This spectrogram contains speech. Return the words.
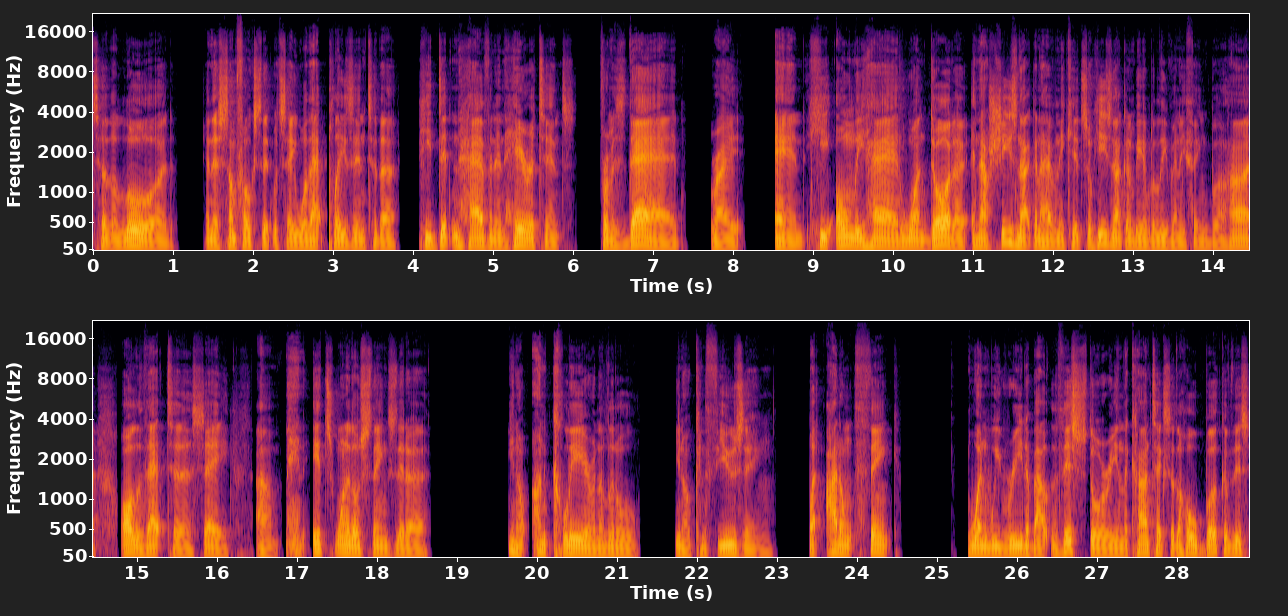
to the Lord. And there's some folks that would say, well, that plays into the he didn't have an inheritance from his dad, right? And he only had one daughter, and now she's not going to have any kids, so he's not going to be able to leave anything behind. All of that to say um, man, it's one of those things that are, you know, unclear and a little, you know, confusing. But I don't think when we read about this story in the context of the whole book of this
